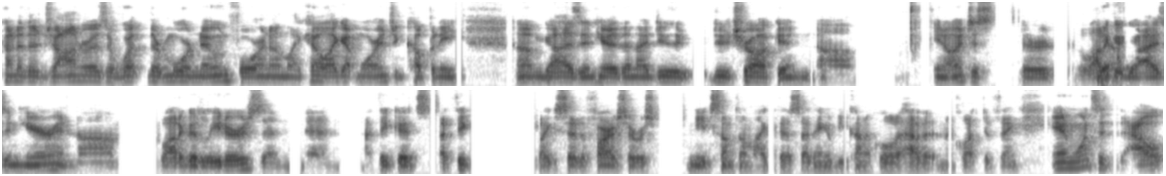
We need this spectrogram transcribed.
kind of the genres of what they're more known for, and I'm like, hell, I got more engine company um, guys in here than I do do truck, and um, you know, it just there are a lot yeah. of good guys in here and um, a lot of good leaders, and and I think it's I think like you said, the fire service needs something like this. I think it'd be kind of cool to have it in a collective thing. And once it's out,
